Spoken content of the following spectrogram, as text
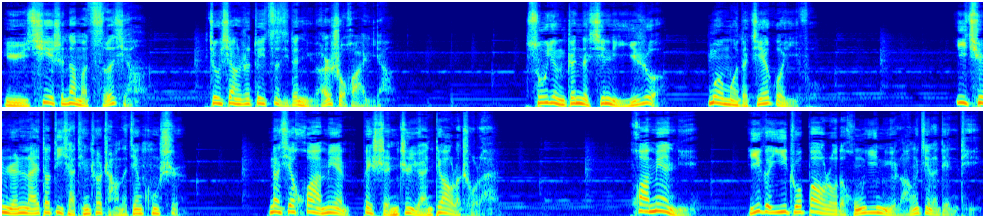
语气是那么慈祥，就像是对自己的女儿说话一样。苏应真的心里一热，默默的接过衣服。一群人来到地下停车场的监控室，那些画面被沈志远调了出来。画面里。一个衣着暴露的红衣女郎进了电梯，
